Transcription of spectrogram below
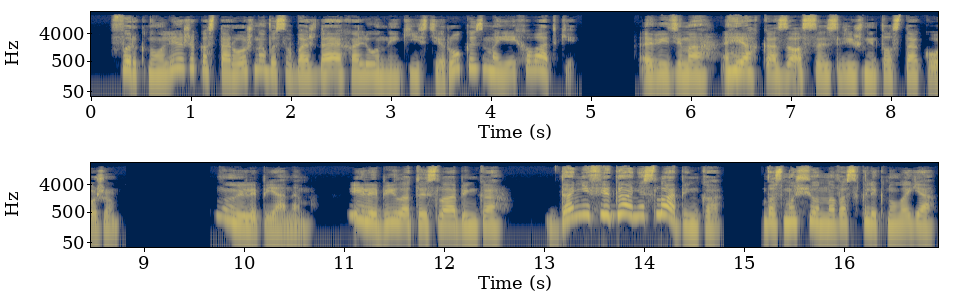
— фыркнул Лежик, осторожно высвобождая холеные кисти рук из моей хватки. «Видимо, я оказался излишне толстокожим. Ну или пьяным. Или била ты слабенько». «Да нифига не слабенько!» Возмущенно воскликнула я.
